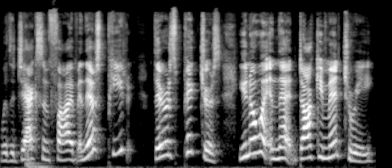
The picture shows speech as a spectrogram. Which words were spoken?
with the Jackson Five, and there's Peter, there's pictures. You know what? In that documentary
